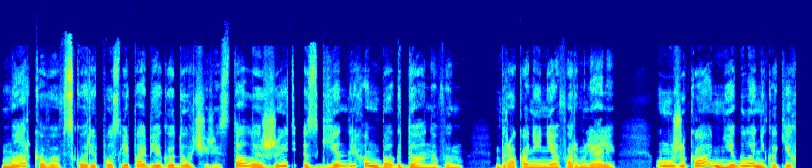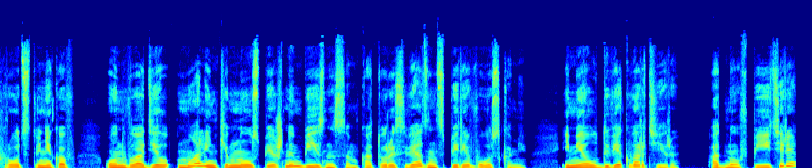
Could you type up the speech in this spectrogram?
Маркова вскоре после побега дочери стала жить с Генрихом Богдановым, Брак они не оформляли. У мужика не было никаких родственников. Он владел маленьким, но успешным бизнесом, который связан с перевозками. Имел две квартиры. Одну в Питере,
